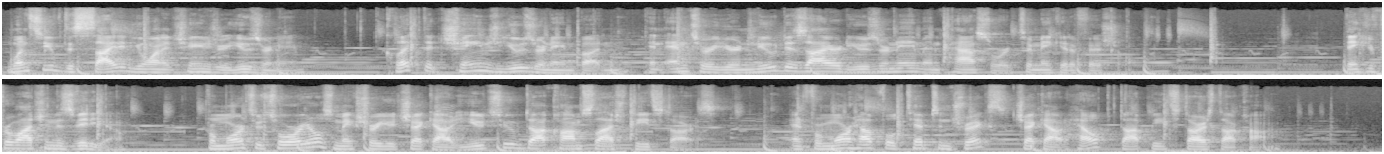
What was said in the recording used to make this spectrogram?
Once you've decided you want to change your username, click the Change Username button and enter your new desired username and password to make it official. Thank you for watching this video. For more tutorials, make sure you check out youtube.com slash beatstars. And for more helpful tips and tricks, check out help.beatstars.com.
